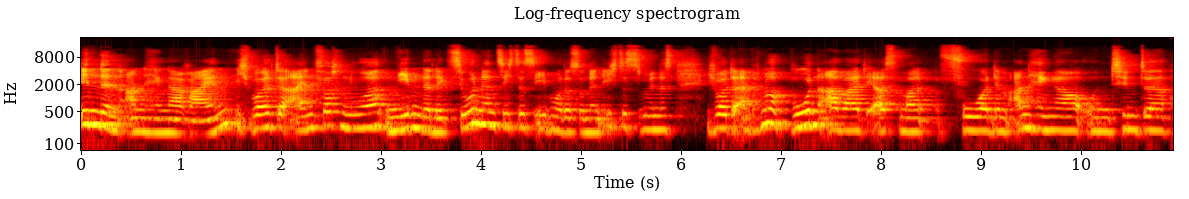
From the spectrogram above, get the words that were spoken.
in den Anhänger rein. Ich wollte einfach nur, neben der Lektion nennt sich das eben, oder so nenne ich das zumindest, ich wollte einfach nur Bodenarbeit erstmal vor dem Anhänger und hinter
